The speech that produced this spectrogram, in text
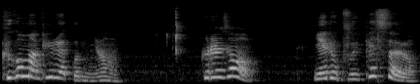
그것만 필요했거든요. 그래서 얘를 구입했어요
